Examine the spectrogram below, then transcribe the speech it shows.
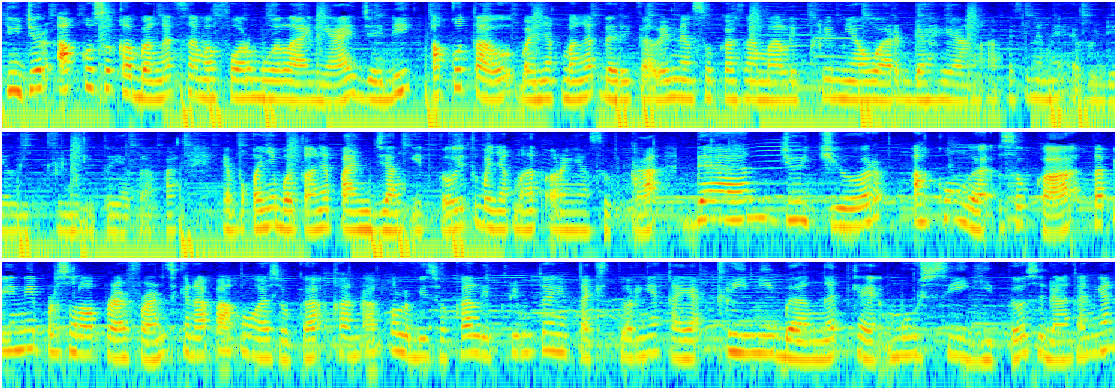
Jujur aku suka banget sama formulanya. Jadi aku tahu banyak banget dari kalian yang suka sama lip creamnya Wardah yang apa sih namanya everyday lip cream itu ya apa. Ya pokoknya botolnya panjang itu itu banyak banget orang yang suka. Dan jujur aku nggak suka tapi ini personal preference kenapa aku nggak suka? Karena aku lebih suka lip cream tuh yang teksturnya kayak creamy banget kayak mousse gitu. Sedangkan kan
